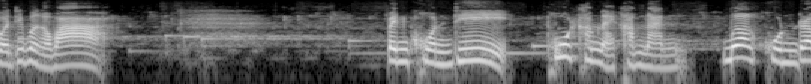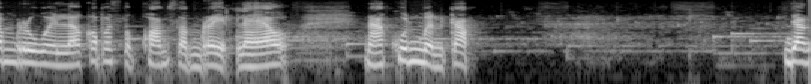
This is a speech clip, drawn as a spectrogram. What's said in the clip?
คนที่เหมือนกับว่า เป็นคนที่ พูดคำไหนคำนั้น เมื่อคุณร่ำรวยแล้วก็ประสบความสำเร็จแล้วนะคุณเหมือนกับ ยัง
